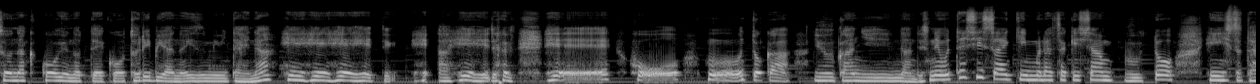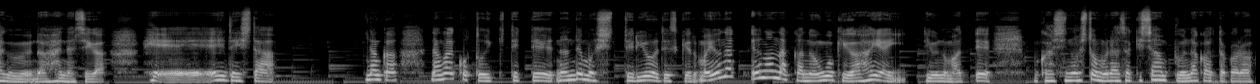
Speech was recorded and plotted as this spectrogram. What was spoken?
そうなんかこういうのってこうトリビアの泉みたいな「へーへーへーへー」ってへあ「へーへー」じゃなくて「へーほーふー」とかいう感じなんですね。私最近紫シャンプーと品質タグの話が「へー」でした。なんか長いこと生きてて何でも知ってるようですけど、まあ、世の中の動きが早いっていうのもあって昔の人紫シャンプーなかったから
